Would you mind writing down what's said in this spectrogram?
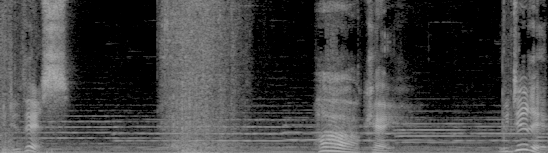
you do this. Ah, okay. We did it.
